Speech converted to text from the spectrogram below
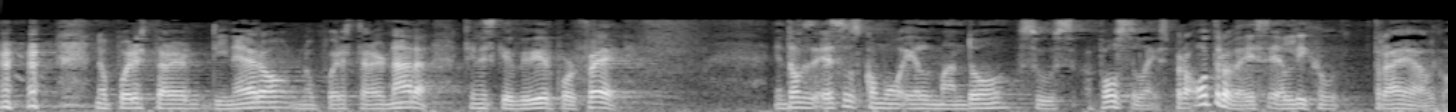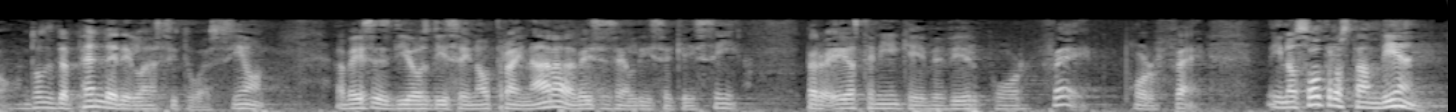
no puedes traer dinero, no puedes traer nada. Tienes que vivir por fe. Entonces, eso es como Él mandó sus apóstoles. Pero otra vez Él dijo, trae algo. Entonces, depende de la situación. A veces Dios dice, no trae nada, a veces Él dice que sí. Pero ellos tenían que vivir por fe, por fe. Y nosotros también.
